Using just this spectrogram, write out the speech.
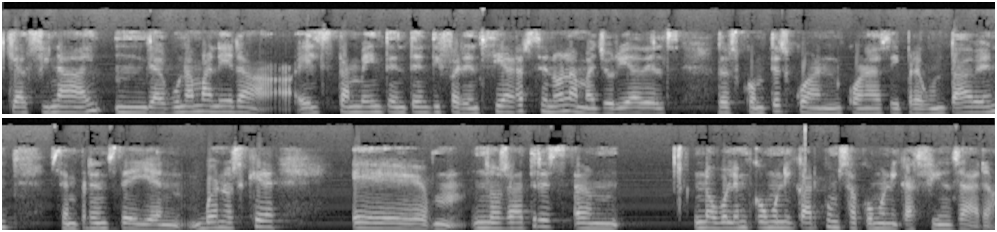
que al final, mm, d'alguna manera, ells també intenten diferenciar-se, no? La majoria dels, dels comptes, quan, quan els hi preguntaven, sempre ens deien, bueno, és que eh, nosaltres eh, no volem comunicar com s'ha comunicat fins ara.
